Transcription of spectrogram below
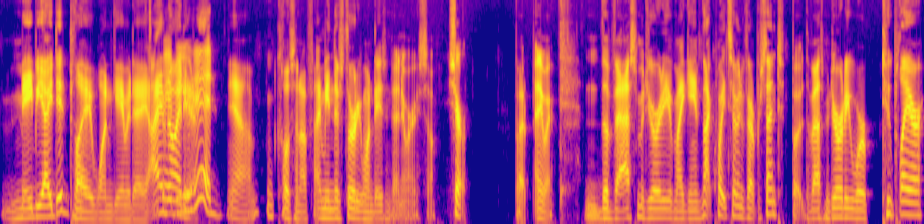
Maybe I did play one game a day. I have Maybe no idea. you did. Yeah, close enough. I mean, there's 31 days in January, so. Sure. But anyway, the vast majority of my games, not quite 75%, but the vast majority were two player.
